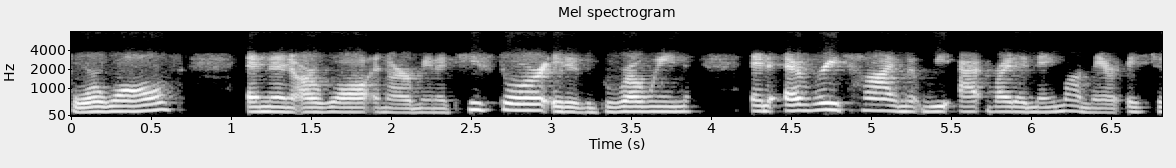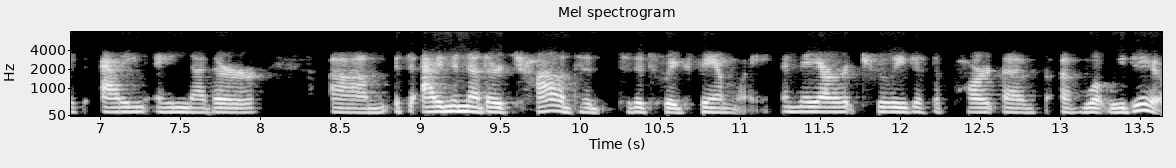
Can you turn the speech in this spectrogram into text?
four walls. And then our wall in our manatee store, it is growing. And every time that we add, write a name on there, it's just adding another, um, it's adding another child to, to the Twig family. And they are truly just a part of, of what we do.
